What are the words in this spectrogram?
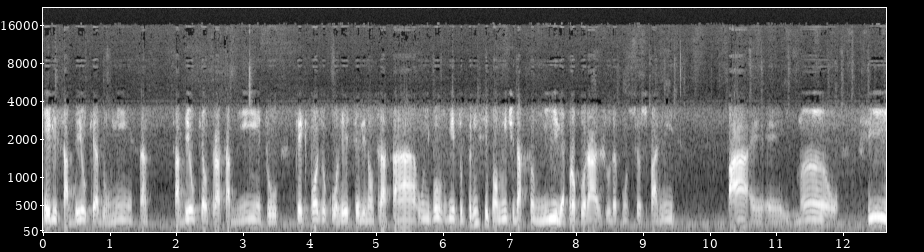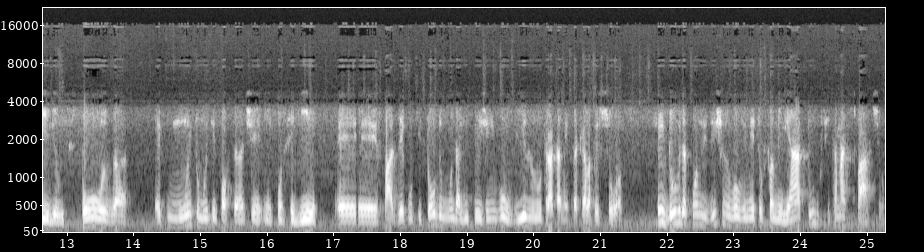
ele saber o que é a doença, saber o que é o tratamento, o que, é que pode ocorrer se ele não tratar, o envolvimento principalmente da família, procurar ajuda com seus parentes, é, é, irmão, filho, esposa, é muito, muito importante em conseguir é, fazer com que todo mundo ali esteja envolvido no tratamento daquela pessoa. Sem dúvida, quando existe um envolvimento familiar, tudo fica mais fácil.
